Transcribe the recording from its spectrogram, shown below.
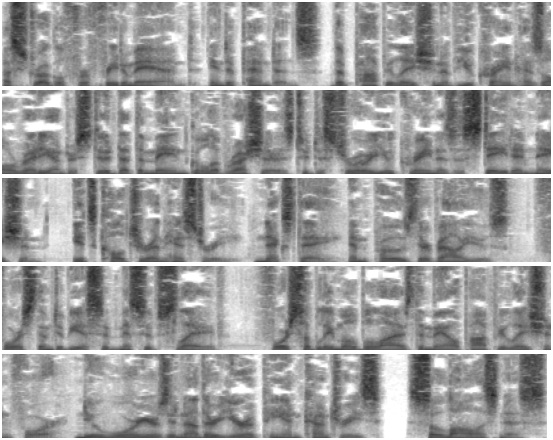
a struggle for freedom and independence. The population of Ukraine has already understood that the main goal of Russia is to destroy Ukraine as a state and nation, its culture and history. Next they impose their values, force them to be a submissive slave, forcibly mobilize the male population for new warriors in other European countries, so lawlessness,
